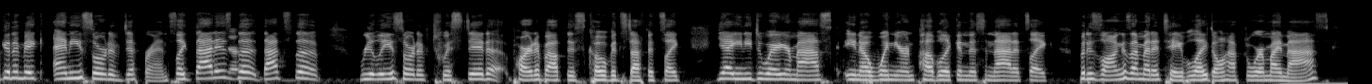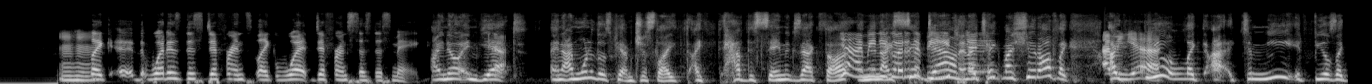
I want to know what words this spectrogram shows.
going to make any sort of difference. Like that is the that's the really sort of twisted part about this covid stuff. It's like yeah you need to wear your mask you know when you're in public and this and that. It's like but as long as i'm at a table i don't have to wear my mask Mhm. like uh, what is this difference like what difference does this make I know, and yet, and I'm one of those people. I'm just like I have the same exact thought. Yeah, I and mean, then you I go to the sit down beach and I take my shit off. Like I, I yeah. feel like I, to me, it feels like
